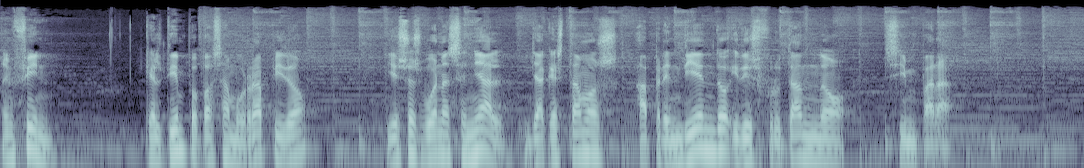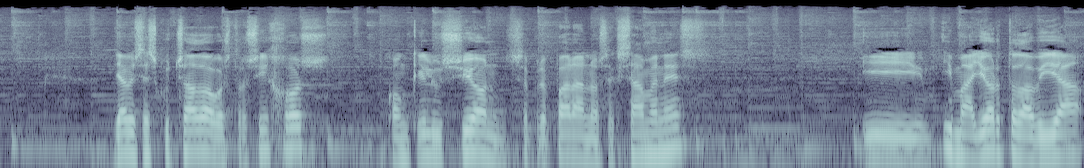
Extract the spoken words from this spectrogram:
en fin, que el tiempo pasa muy rápido y eso es buena señal, ya que estamos aprendiendo y disfrutando sin parar. Ya habéis escuchado a vuestros hijos con qué ilusión se preparan los exámenes y, mayor todavía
